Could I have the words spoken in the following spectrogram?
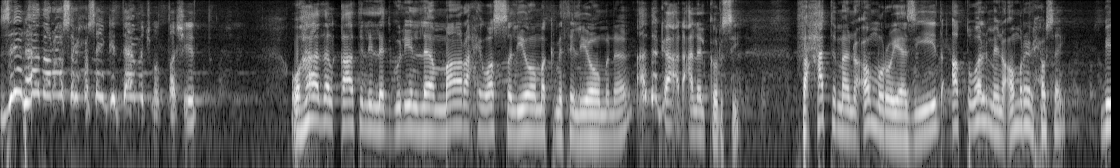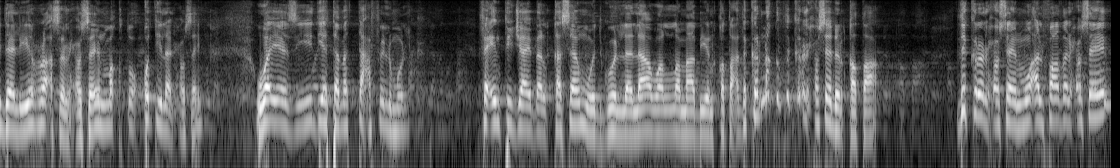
زين هذا رأس الحسين قدامك مطشط وهذا القاتل اللي تقولين له ما راح يوصل يومك مثل يومنا هذا قاعد على الكرسي. فحتما عمر يزيد أطول من عمر الحسين. بدليل رأس الحسين مقطوع قتل الحسين. ويزيد يتمتع في الملك. فأنت جايب القسم وتقول له لا والله ما بينقطع ذكر نقد ذكر الحسين انقطع ذكر الحسين مو ألفاظ الحسين؟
